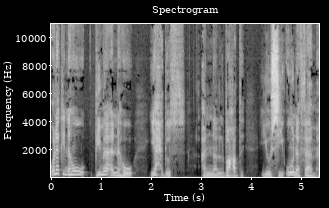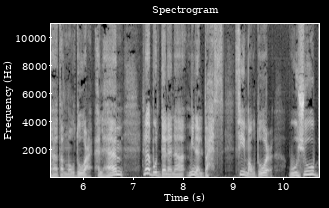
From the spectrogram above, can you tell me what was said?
ولكنه بما أنه يحدث أن البعض يسيئون فهم هذا الموضوع الهام لا بد لنا من البحث في موضوع وجوب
